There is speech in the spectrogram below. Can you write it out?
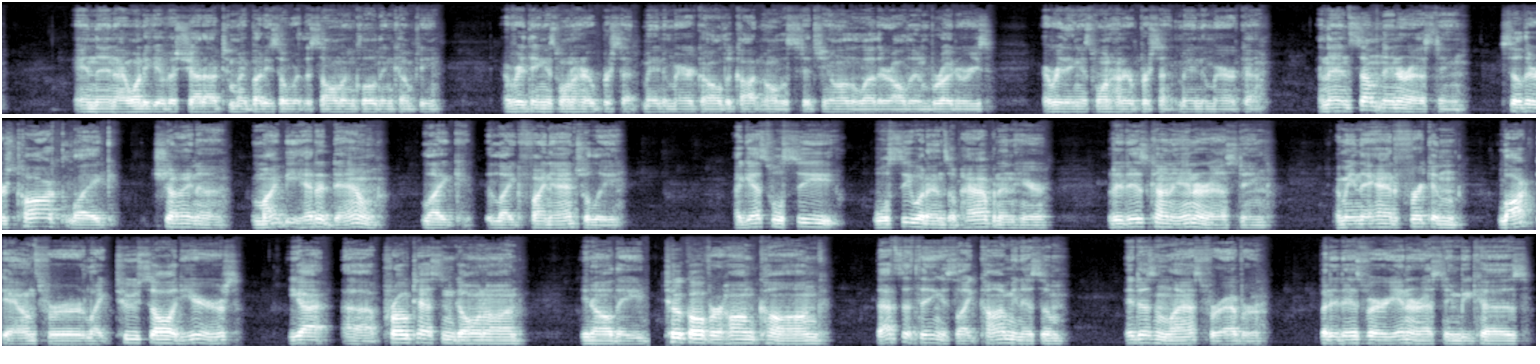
And then I want to give a shout out to my buddies over the Solomon Clothing Company. Everything is 100% made in America. All the cotton, all the stitching, all the leather, all the embroideries. Everything is 100% made in America. And then something interesting. So there's talk like China might be headed down like like financially. I guess we'll see we'll see what ends up happening here. But it is kind of interesting. I mean, they had frickin' lockdowns for like two solid years. You got uh, protesting going on. You know, they took over Hong Kong. That's the thing, it's like communism, it doesn't last forever. But it is very interesting because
